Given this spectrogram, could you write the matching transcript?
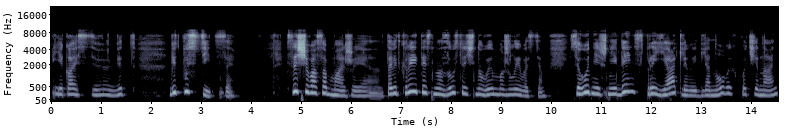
Якась е, від... відпустіть це все, що вас обмежує, та відкрийтесь назустріч новим можливостям. Сьогоднішній день сприятливий для нових починань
